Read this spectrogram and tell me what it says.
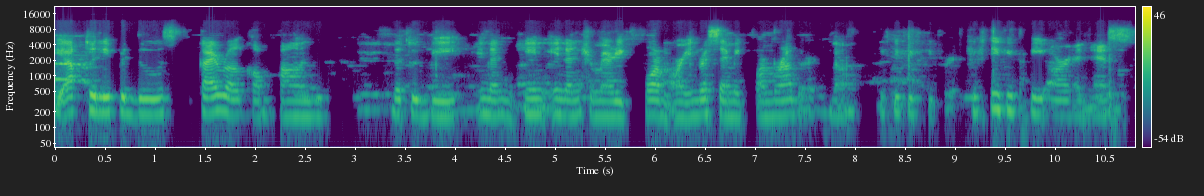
you actually produce chiral compound that would be in an in, in enantiomeric form or in racemic form rather, no, 50-50 50-50 R and S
